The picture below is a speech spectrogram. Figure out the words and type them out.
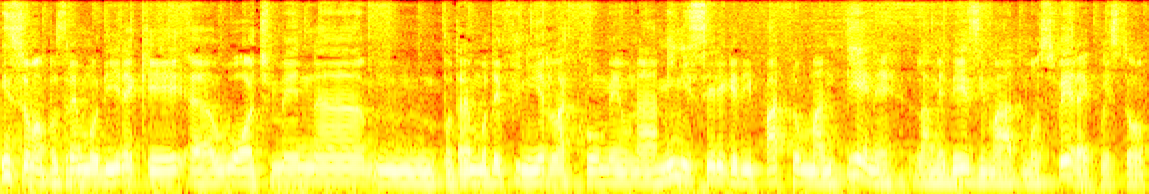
Insomma, potremmo dire che uh, Watchmen mh, mm, potremmo definirla come una miniserie che di fatto mantiene la medesima atmosfera e questo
